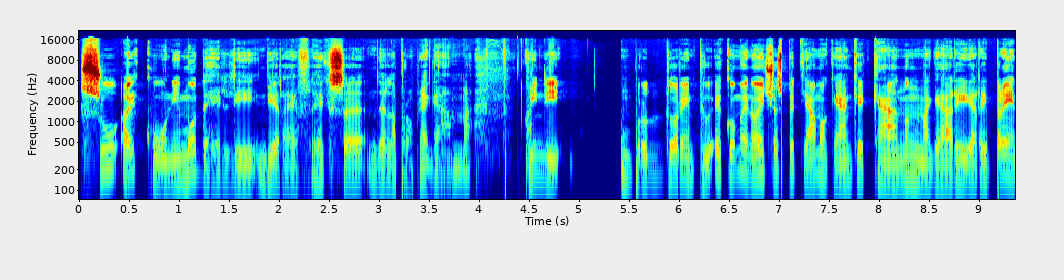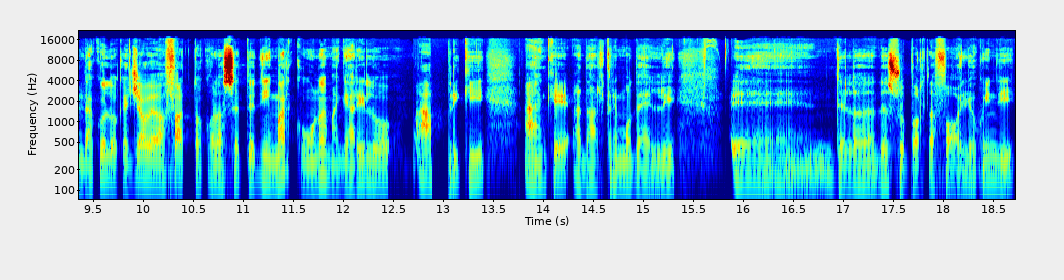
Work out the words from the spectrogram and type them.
su alcuni modelli di reflex della propria gamma. Quindi un produttore in più e come noi ci aspettiamo che anche Canon magari riprenda quello che già aveva fatto con la 7D Mark I e magari lo applichi anche ad altri modelli eh, del, del, suo portafoglio. Quindi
